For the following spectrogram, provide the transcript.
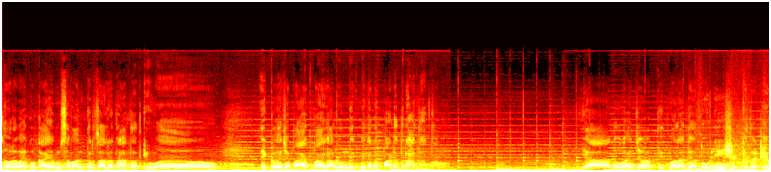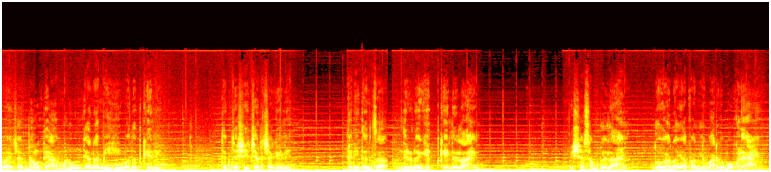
नवरा बायको कायम समांतर चालत राहतात किंवा एकमेकाच्या पायात पाय घालून एकमेकांना पाडत राहतात. या दोघांच्या बाबतीत मला त्या दोन्ही शक्यता ठेवायच्या नव्हत्या म्हणून त्यांना मी ही मदत केली. त्यांच्याशी चर्चा केली. त्यांनी त्यांचा निर्णय घेत केलेला आहे. विषय संपलेला आहे. दोघांनाही आपले मार्ग मोकळे आहेत.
